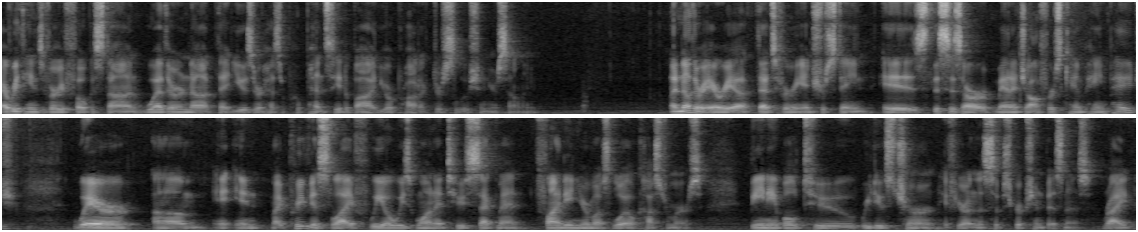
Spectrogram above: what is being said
Everything's very focused on whether or not that user has a propensity to buy your product or solution you're selling. Another area that's very interesting is this is our manage offers campaign page, where um, in, in my previous life we always wanted to segment finding your most loyal customers, being able to reduce churn if you're in the subscription business, right?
